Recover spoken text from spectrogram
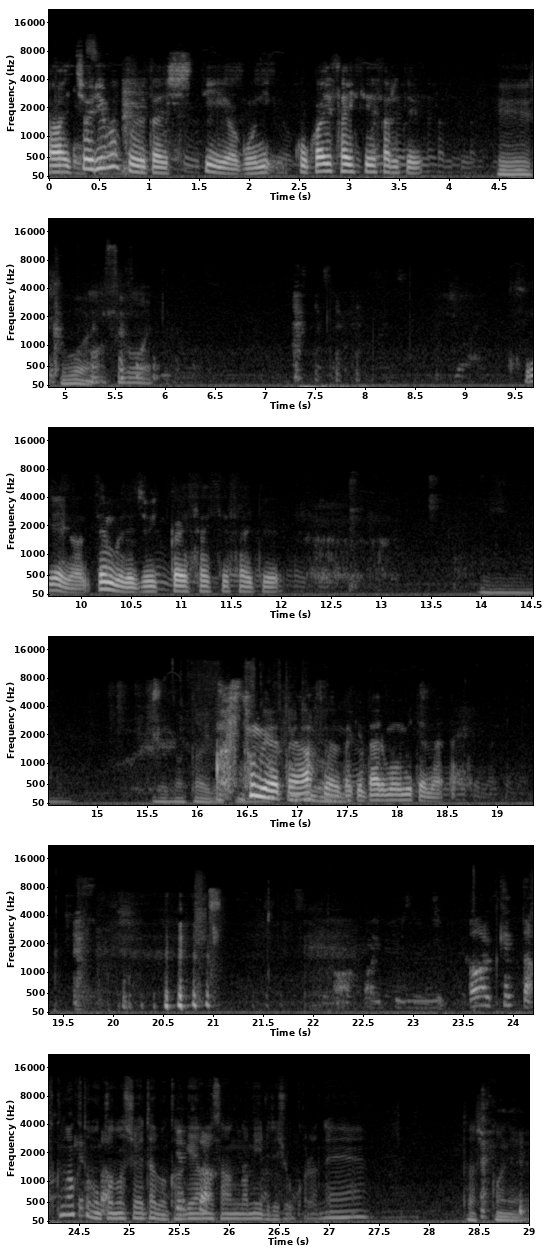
あ、一応リバプール対シティは5に5回再生されてる。へえすごいおすごいすげえな。全部で11回再生されてる。ありがたいでアストンビラ対アーセナルだけ誰も見てない。あ、蹴った。少なくともこの。の試合多分影山さんが見るでしょうからね確かに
